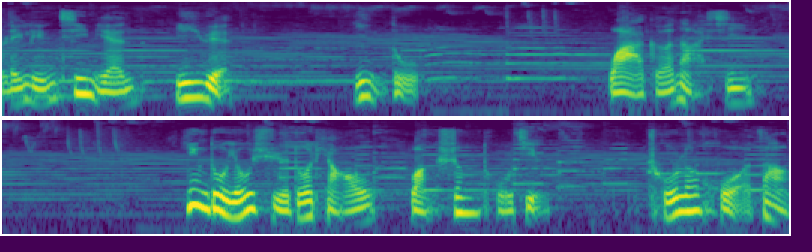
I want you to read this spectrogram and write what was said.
二零零七年一月，印度瓦格纳西。印度有许多条往生途径，除了火葬，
